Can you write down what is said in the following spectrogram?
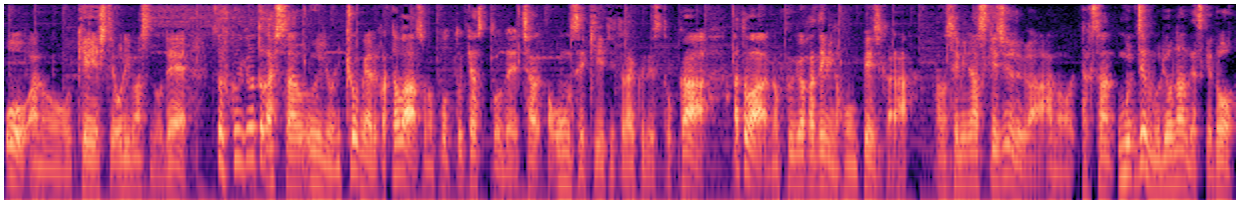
を、あの、経営しておりますので、その副業とか資産運用に興味ある方は、その、ポッドキャストで音声聞いていただくですとか、あとは、あの、副業アカデミーのホームページから、あの、セミナースケジュールが、あの、たくさん、全部無料なんですけど、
